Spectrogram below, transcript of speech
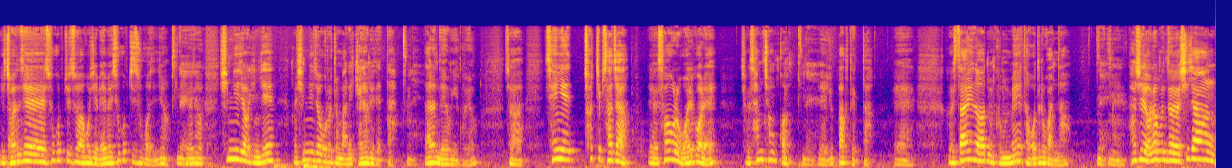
이 전세 수급 지수하고 이제 매매 수급 지수거든요. 네. 그래서 심리적인 게 그러니까 심리적으로 좀 많이 개선이 됐다. 네. 라는 내용이고요. 자, 생애 첫집 사자 예, 서울 월거래 지금 3천 건 네. 예, 육박됐다. 예. 그 쌓이던 금매 다 어디로 갔나? 네. 네. 사실 여러분들 시장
